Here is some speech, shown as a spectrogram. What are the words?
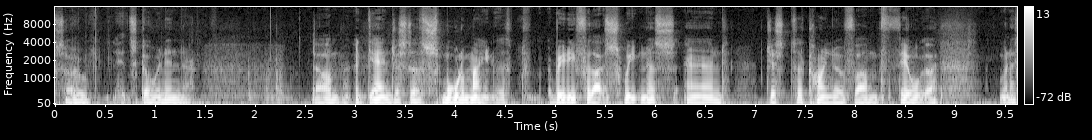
So it's going in there. Um, again, just a small amount, really for that sweetness and just to kind of um, feel. Uh, when I,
